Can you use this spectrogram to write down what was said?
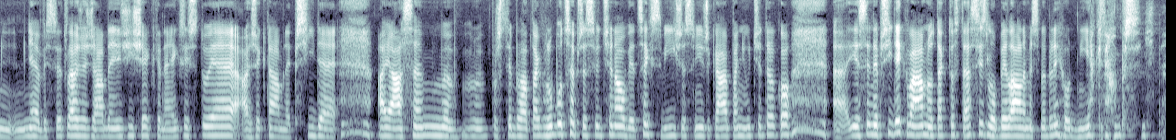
mě vysvětlila, že žádný Ježíšek neexistuje a že k nám nepřijde. A já jsem prostě byla tak hluboce přesvědčena o věcech svých, že jsem jí říká, paní učitelko, jestli nepřijde k vám, no tak to jste asi zlobila, ale my jsme byli hodní, jak nám přijde.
